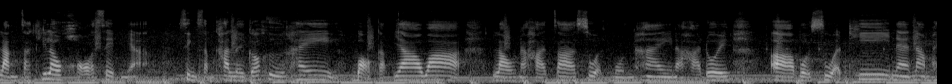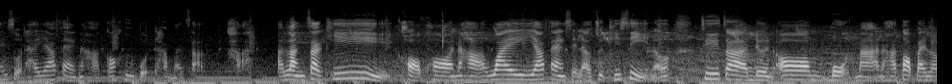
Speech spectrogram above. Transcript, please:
หลังจากที่เราขอเสร็จเนี่ย สิ่งสำคัญเลยก็คือให้บอกกับย่าว่าเรานะคะจะสวดมนต์ให้นะคะ โดยบทสวดที่แนะนำให้สวดให้ย่าแฟงนะคะ ก็คือบทธรรมจักรค่ะ หลังจากที่ขอพรนะคะไหว้ย่าแฟงเสร็จแล้วจุดที่4เนอะที่จะเดินอ้อมโบสถ์มานะคะ ต่อไปเรา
